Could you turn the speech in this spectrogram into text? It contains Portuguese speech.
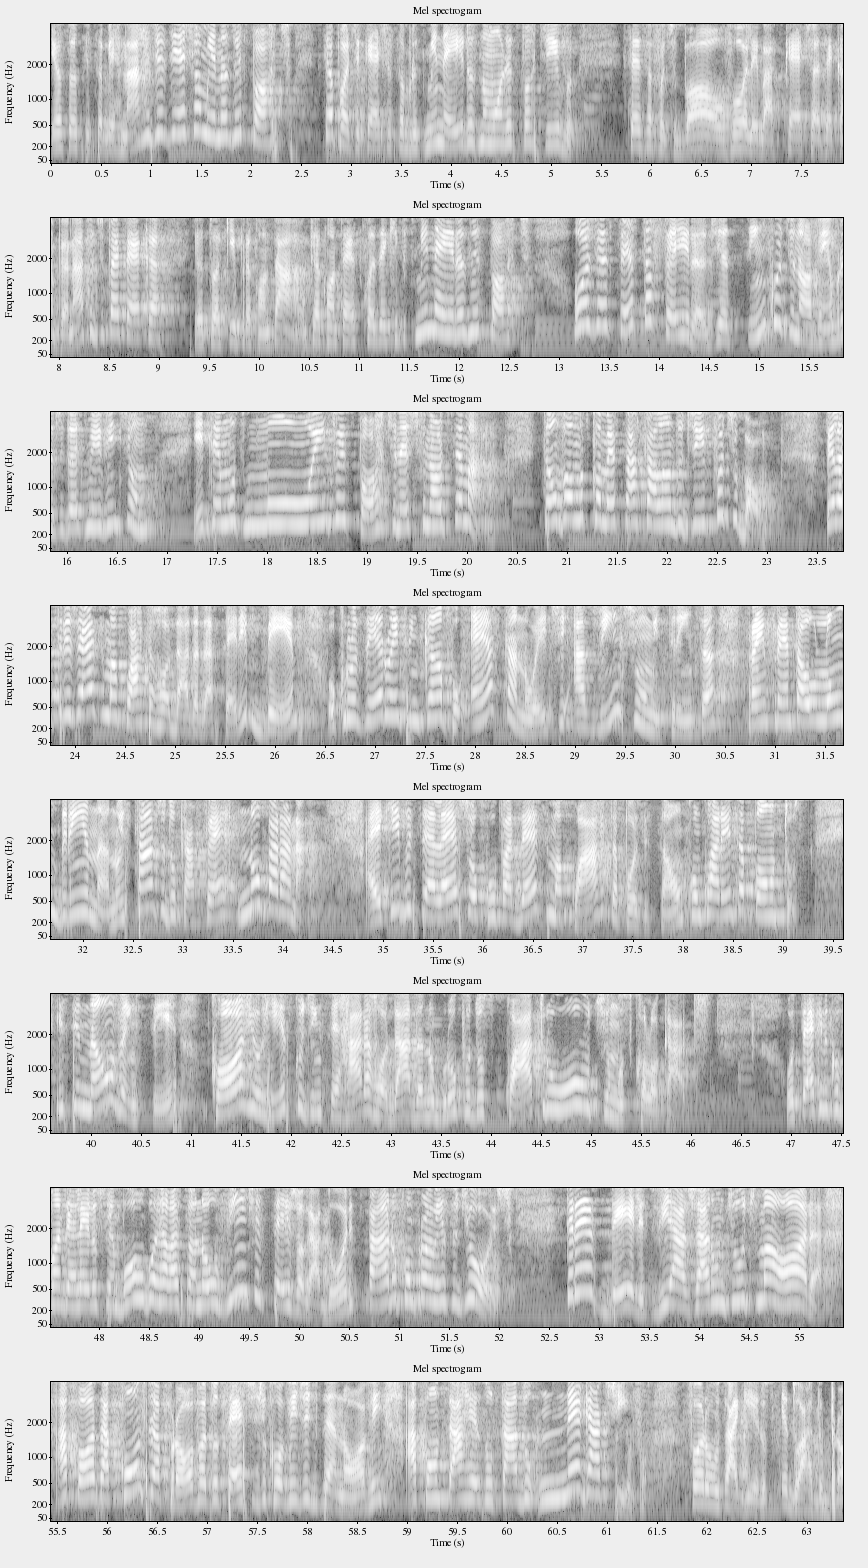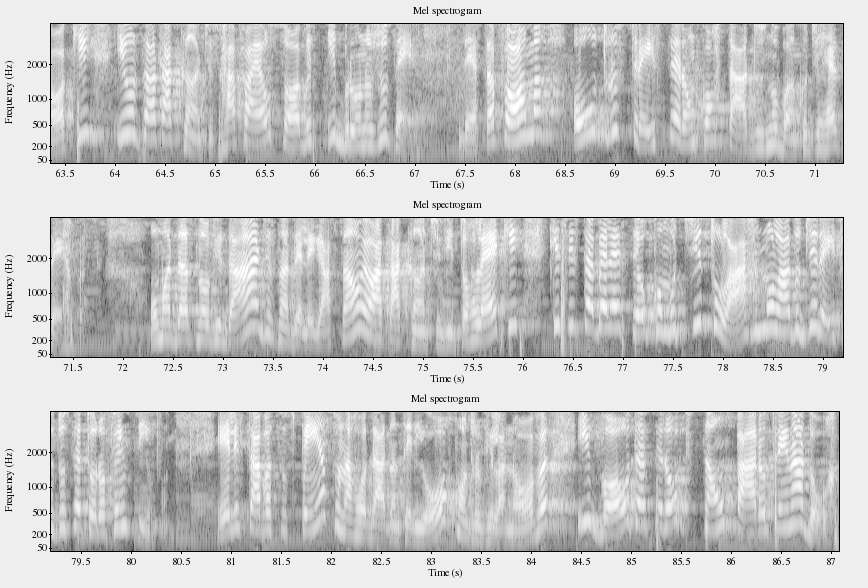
Eu sou Cissa Bernardes e este é o Minas no Esporte, seu podcast sobre os mineiros no mundo esportivo. Seja futebol, vôlei, basquete ou até campeonato de peteca, eu tô aqui para contar o que acontece com as equipes mineiras no esporte. Hoje é sexta-feira, dia 5 de novembro de 2021, e temos muito esporte neste final de semana. Então vamos começar falando de futebol. Pela 34ª rodada da Série B, o Cruzeiro entra em campo esta noite, às 21h30, para enfrentar o Londrina, no Estádio do Café, no Paraná. A equipe celeste ocupa a 14ª posição com 40 pontos. E se não vencer, corre o risco de encerrar a rodada no grupo dos quatro últimos colocados. O técnico Vanderlei Luxemburgo relacionou 26 jogadores para o compromisso de hoje. Três deles viajaram de última hora, após a contraprova do teste de Covid-19 apontar resultado negativo. Foram os zagueiros Eduardo Brock e os atacantes Rafael Sobes e Bruno José. Desta forma, outros três serão cortados no banco de reservas. Uma das novidades na delegação é o atacante Vitor Leque, que se estabeleceu como titular no lado direito do setor ofensivo. Ele estava suspenso na rodada anterior contra o Vila Nova e volta a ser opção para o treinador.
